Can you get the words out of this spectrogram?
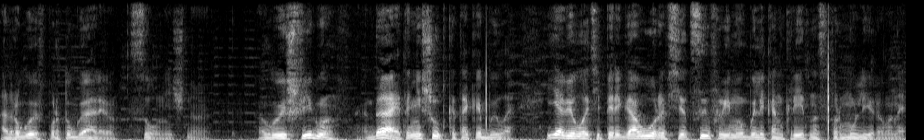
а другое в Португалию солнечную. Луиш Фигу? Да, это не шутка, так и было. Я вел эти переговоры, все цифры ему были конкретно сформулированы.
